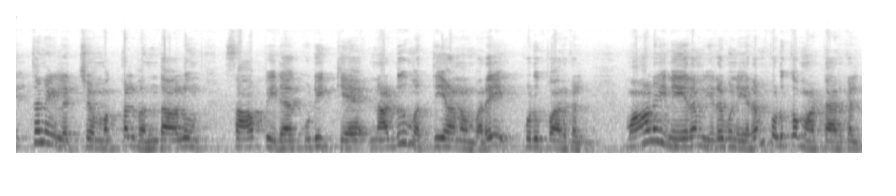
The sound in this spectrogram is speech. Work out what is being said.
எத்தனை லட்சம் மக்கள் வந்தாலும் சாப்பிட குடிக்க நடு மத்தியானம் வரை கொடுப்பார்கள். மாலை நேரம் இரவு நேரம் கொடுக்க மாட்டார்கள்.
